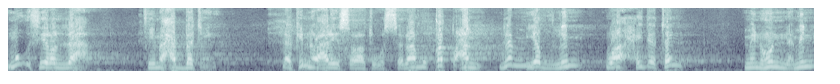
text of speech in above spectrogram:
مؤثرا لها في محبته لكنه عليه الصلاة والسلام قطعا لم يظلم واحدة منهن من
